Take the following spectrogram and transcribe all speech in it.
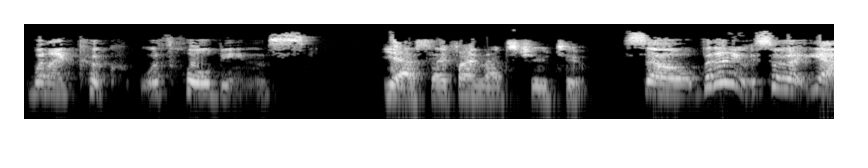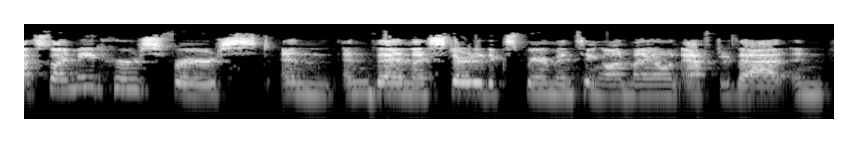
when I cook with whole beans. Yes, I find that's true too. So, but anyway, so yeah, so I made hers first, and and then I started experimenting on my own after that. And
